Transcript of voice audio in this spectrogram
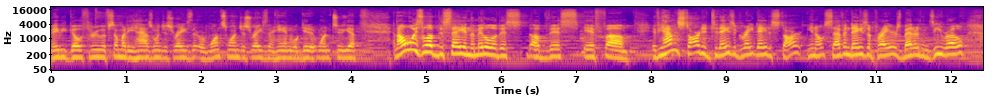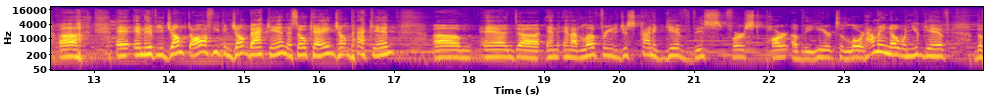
maybe go through. If somebody has one, just raise their, or wants one, just raise their hand. We'll get it one to you. And I always love to say in the middle of this, of this if, um, if you haven't started, today's a great day to start. You know, seven days of prayer is better than zero. Uh, and, and if you jumped off, you can jump back in. It's okay. Jump back in. Um, and, uh, and, and I'd love for you to just kind of give this first part of the year to the Lord. How many know when you give the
